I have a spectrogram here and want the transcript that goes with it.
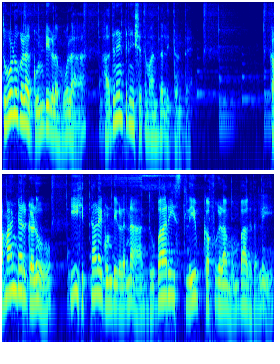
ತೋಳುಗಳ ಗುಂಡಿಗಳ ಮೂಲ ಹದಿನೆಂಟನೇ ಶತಮಾನದಲ್ಲಿತ್ತಂತೆ. ಕಮಾಂಡರ್ಗಳು ಈ ಹಿತ್ತಾಳೆ ಗುಂಡಿಗಳನ್ನು ದುಬಾರಿ ಸ್ಲೀವ್ ಕಫ್ಗಳ ಮುಂಭಾಗದಲ್ಲಿ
